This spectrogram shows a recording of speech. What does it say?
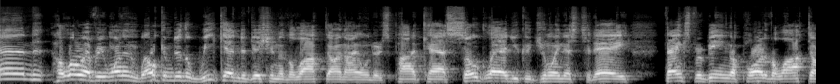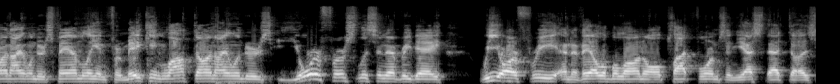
And hello, everyone, and welcome to the weekend edition of the Locked On Islanders podcast. So glad you could join us today. Thanks for being a part of the Locked On Islanders family and for making Locked On Islanders your first listen every day. We are free and available on all platforms. And yes, that does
